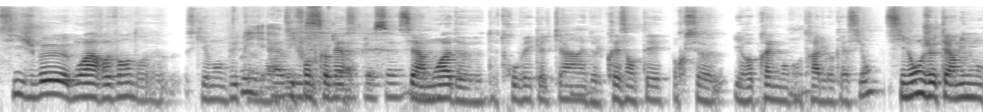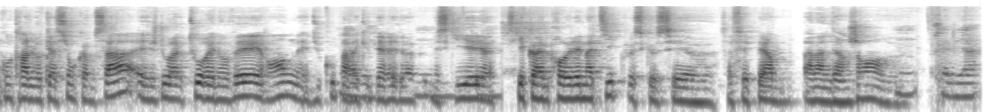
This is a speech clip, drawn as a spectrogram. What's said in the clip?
si je veux moi revendre, euh, ce qui est mon but, oui, mon ah petit fonds de commerce, c'est à moi de, de trouver quelqu'un et de le présenter pour qu'il reprenne mon contrat de location. Sinon, je termine mon contrat de location comme ça et je dois tout rénover et rendre, mais du coup pas ah récupérer de. Mais ce qui est, ce qui est quand même problématique parce que c'est, euh, ça fait perdre pas mal d'argent. Euh. Mm, très bien.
